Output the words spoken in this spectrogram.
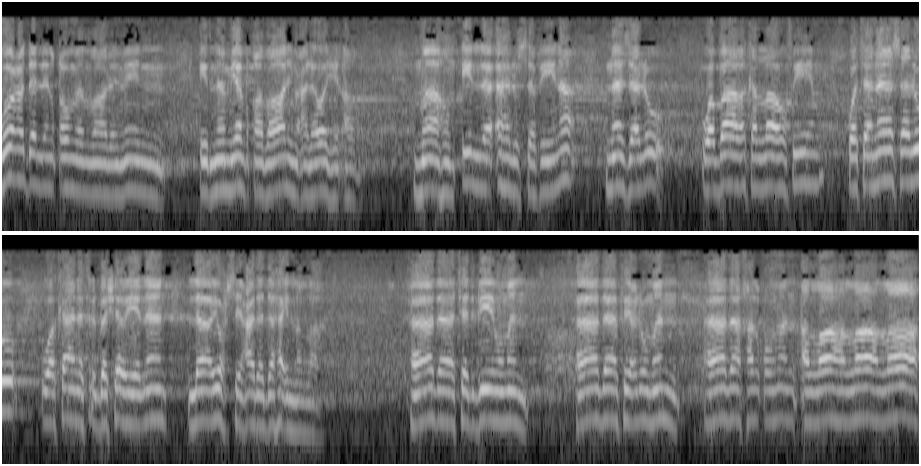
بعدا للقوم الظالمين. إذ لم يبق ظالم على وجه الأرض. ما هم إلا أهل السفينة نزلوا وبارك الله فيهم وتناسلوا وكانت البشرية الآن لا يحصي عددها إلا الله. هذا تدبير من؟ هذا فعل من؟ هذا خلق من؟ الله الله الله.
